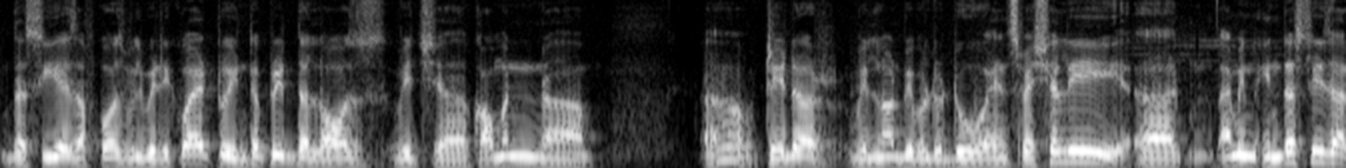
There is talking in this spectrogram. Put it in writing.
The CAs, of course, will be required to interpret the laws which uh, common uh, uh, trader will not be able to do. And especially, I mean, industries are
